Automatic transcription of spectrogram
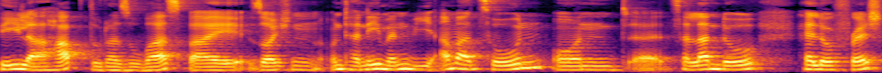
Fehler habt oder sowas bei solchen Unternehmen wie Amazon und äh, Zalando, HelloFresh,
